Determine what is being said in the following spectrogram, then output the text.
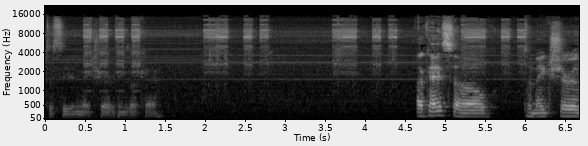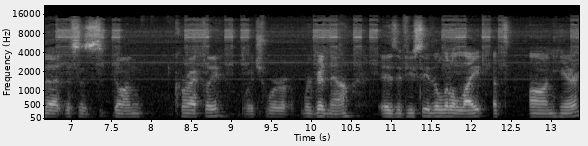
to see and make sure everything's okay. Okay, so to make sure that this is gone correctly, which we're we're good now, is if you see the little light that's on here,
